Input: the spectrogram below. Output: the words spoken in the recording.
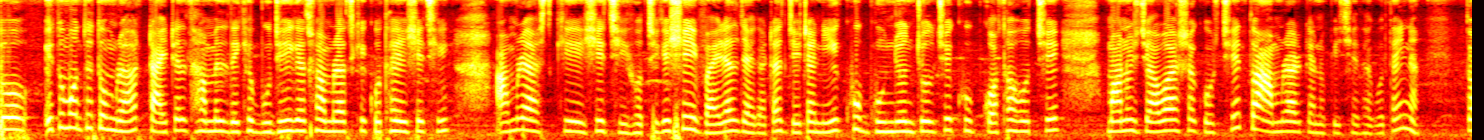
তো ইতিমধ্যে তোমরা টাইটেল থামেল দেখে বুঝেই গেছো আমরা আজকে কোথায় এসেছি। আমরা আজকে এসেছি হচ্ছে কি সেই ভাইরাল জায়গাটা যেটা নিয়ে খুব গুঞ্জন চলছে, খুব কথা হচ্ছে, মানুষ যাওয়া আসা করছে, তো আমরা আর কেন পিছিয়ে থাকব, তাই না? তো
